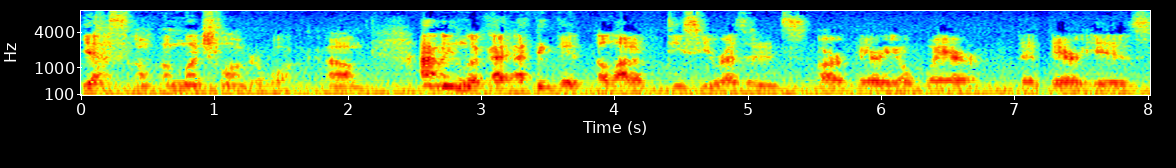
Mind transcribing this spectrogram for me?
Yes, a, a much longer walk. Um, I mean, look, I, I think that a lot of DC residents are very aware that there is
